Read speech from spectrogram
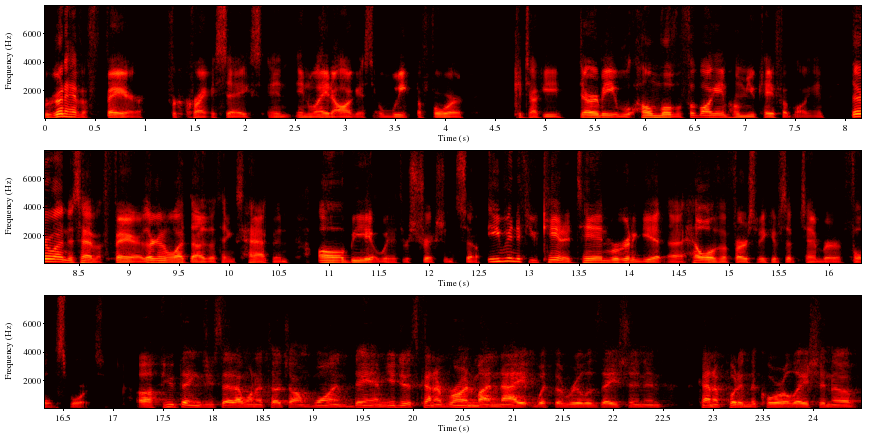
We're going to have a fair for Christ's sakes in, in late August, a week before Kentucky Derby, home Louisville football game, home UK football game. They're letting us have a fair. They're going to let the other things happen, albeit with restrictions. So even if you can't attend, we're going to get a hell of a first week of September full of sports. A few things you said I want to touch on. One, damn, you just kind of ruined my night with the realization and kind of putting the correlation of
